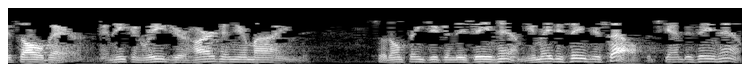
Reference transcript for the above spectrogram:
It's all there. And he can read your heart and your mind. So don't think you can deceive him. You may deceive yourself, but you can't deceive him.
